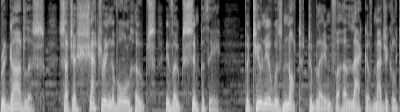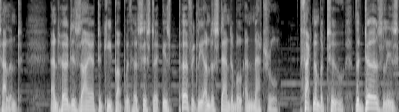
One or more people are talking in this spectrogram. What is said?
Regardless, such a shattering of all hopes evokes sympathy. Petunia was not to blame for her lack of magical talent, and her desire to keep up with her sister is perfectly understandable and natural. Fact number two, the Dursleys'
